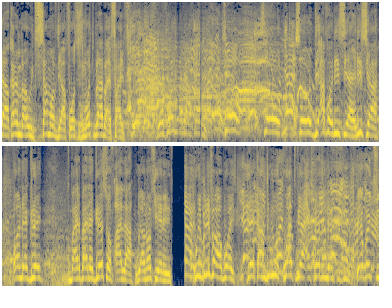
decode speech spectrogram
They are coming back with some of their forces multiplied by five. The forces that they are coming. So, so, so the for this year, this year on the great, by, by the grace of Allah, we are not fearing it. We believe our boys. They can do what we are expecting them to do. We are going to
